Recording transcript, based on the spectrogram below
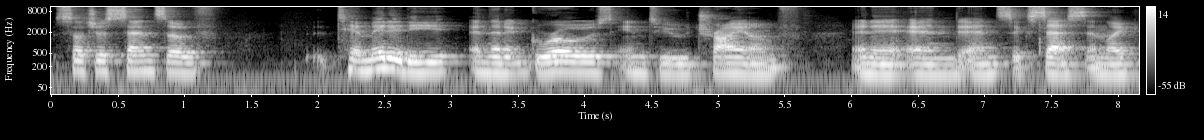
such a sense of timidity, and then it grows into triumph and it, and and success, and like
